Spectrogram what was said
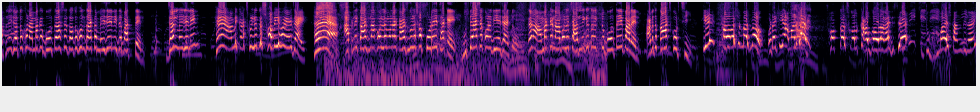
আপনি যতক্ষণ আমাকে বলতে আসে, ততক্ষণ তো একটা মেজে নিতে পারতেন। যান, মেজে নিন। হ্যাঁ আমি কাজ করলে তো সবই হয়ে যায়। হ্যাঁ আপনি কাজ না করলে মনে হয় কাজগুলো সব পড়েই থাকে। ভূতে আসা করে দিয়ে যায় তো। কেন, আমাকে না বলে চাঁদনিকে তো একটু বলতেই পারেন। আমি তো কাজ করছি। কি? থালা বাসন মাজবো? ওটা কি আমার কাজ সকাল সকাল কাউ কাউ লাগাই দিছে। একটু ঘুমায় শান্তি নাই।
